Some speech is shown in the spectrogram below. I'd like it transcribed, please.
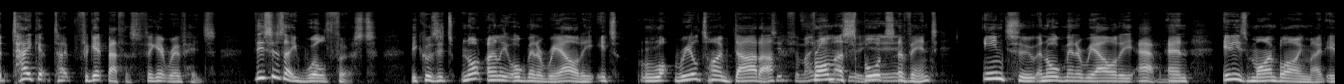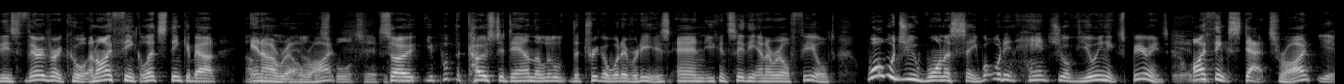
But take it, take, forget Bathurst, forget Rev Heads. This is a world first because it's not only augmented reality, it's lo- real time data from a too, yeah, sports yeah. event into an augmented reality app. Mm. And it is mind blowing, mate. It is very, very cool. And I think, let's think about oh, NRL, other right? sports, so sure. you put the coaster down, the little the trigger, whatever it is, and you can see the NRL field. What would you want to see? What would enhance your viewing experience? I think stats, right? Yeah.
